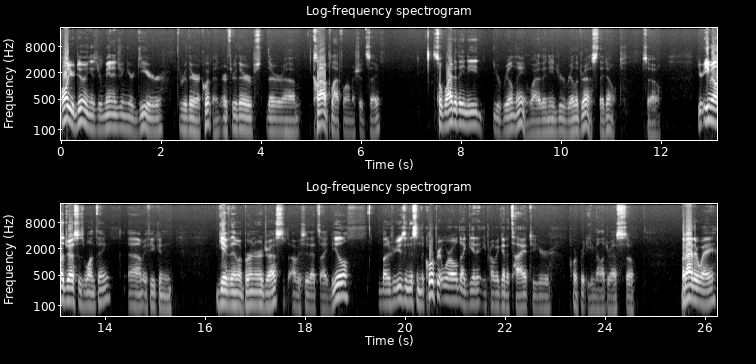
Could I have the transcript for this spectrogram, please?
All you're doing is you're managing your gear through their equipment or through their their um, cloud platform, I should say. So why do they need your real name? Why do they need your real address? They don't. So your email address is one thing. Um, if you can give them a burner address, obviously that's ideal. But if you're using this in the corporate world, I get it. You probably got to tie it to your corporate email address. So, but either way,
